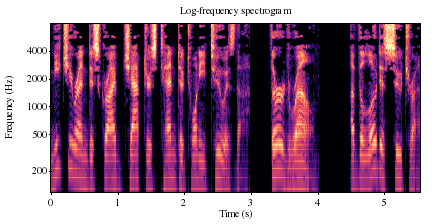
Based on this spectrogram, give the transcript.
Nichiren described chapters 10–22 as the third realm of the Lotus Sutra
